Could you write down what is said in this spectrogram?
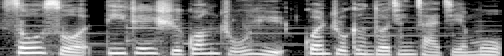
搜索 DJ 时光煮雨，关注更多精彩节目。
